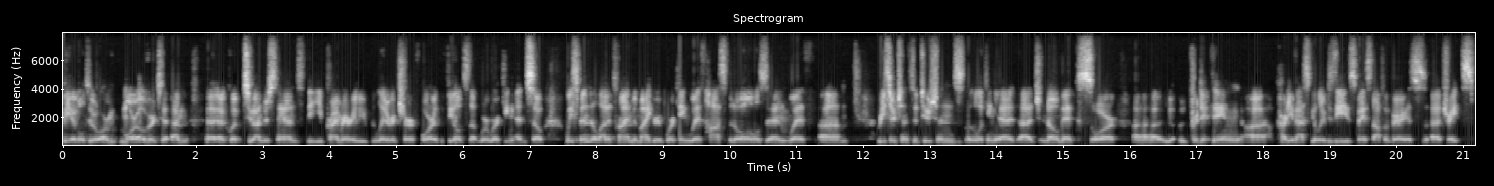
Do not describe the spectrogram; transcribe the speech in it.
be able to, or moreover, to um, uh, equipped to understand the primary literature for the fields that we're working in. So we spend a lot of time in my group working with hospitals and with um, research institutions, looking at uh, genomics or uh, predicting uh, cardiovascular disease based off of various uh, traits.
